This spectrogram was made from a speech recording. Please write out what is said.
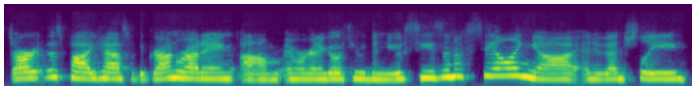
start this podcast with the ground running, um, and we're going to go through the new season of Sailing Yacht, and eventually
